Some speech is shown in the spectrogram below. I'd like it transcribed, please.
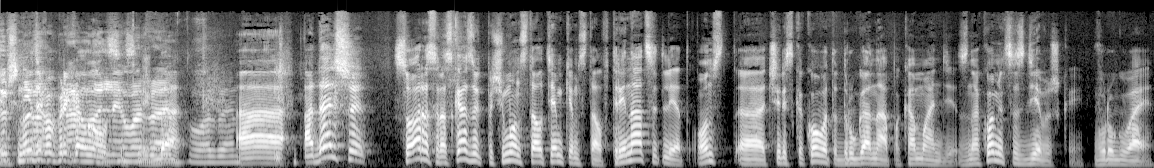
душнило. Ну, типа, прикололся да. А, а дальше Суарес рассказывает, почему он стал тем, кем стал. В 13 лет он э, через какого-то другана по команде знакомится с девушкой в Уругвае.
